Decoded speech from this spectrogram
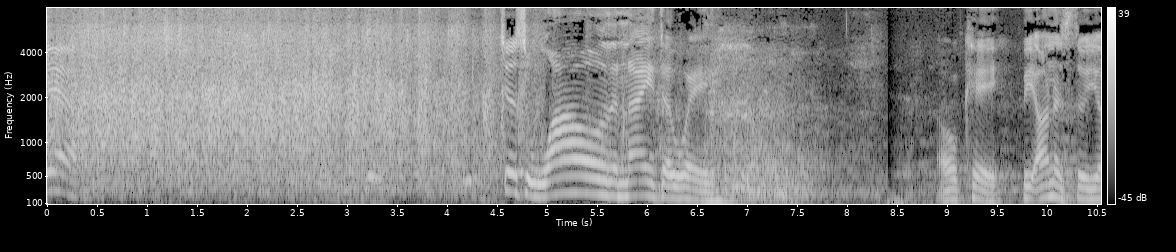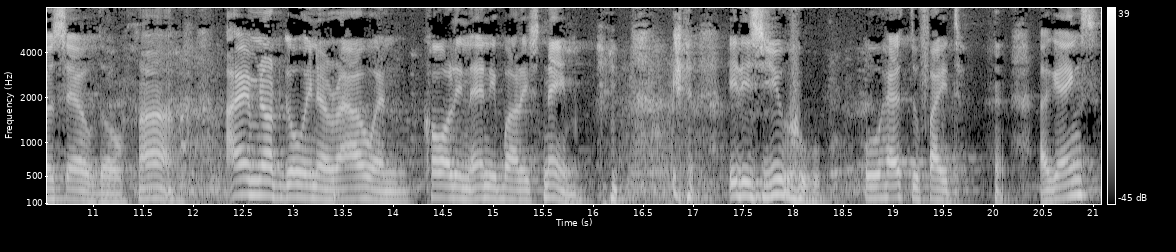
yeah just wow the night away okay be honest to yourself though huh i'm not going around and calling anybody's name it is you who has to fight against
